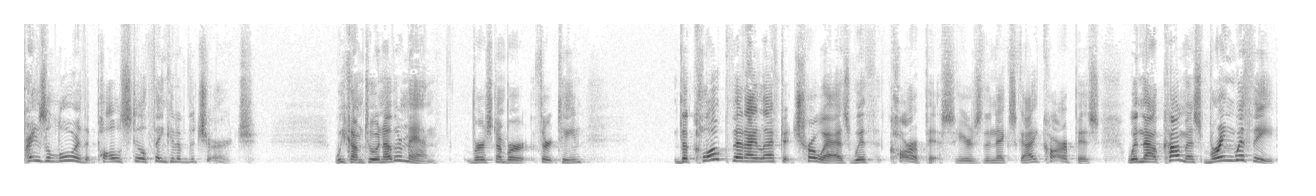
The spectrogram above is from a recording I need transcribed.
Praise the Lord that Paul's still thinking of the church. We come to another man, verse number 13. The cloak that I left at Troas with Carpus. Here's the next guy, Carpus. When thou comest, bring with thee.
